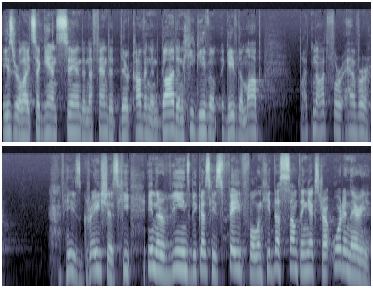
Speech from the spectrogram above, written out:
Israelites again sinned and offended their covenant God, and He gave, gave them up, but not forever. He's gracious. He intervenes because He's faithful, and He does something extraordinary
